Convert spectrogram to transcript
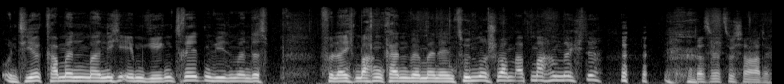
Und hier kann man mal nicht eben gegentreten, wie man das vielleicht machen kann, wenn man einen Zunderschwamm abmachen möchte. Das wäre zu schade.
